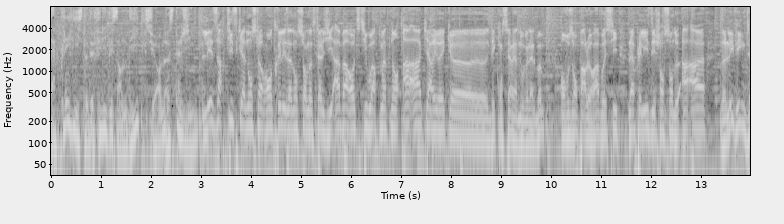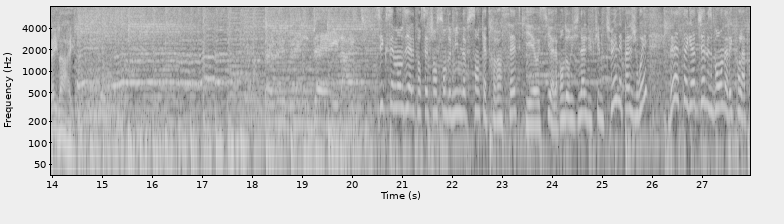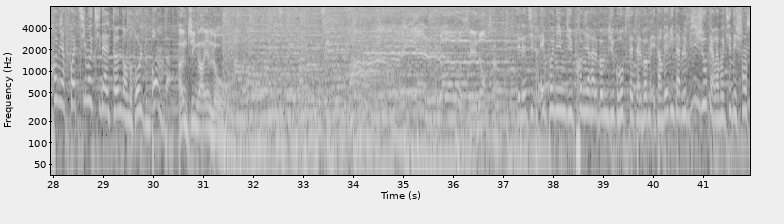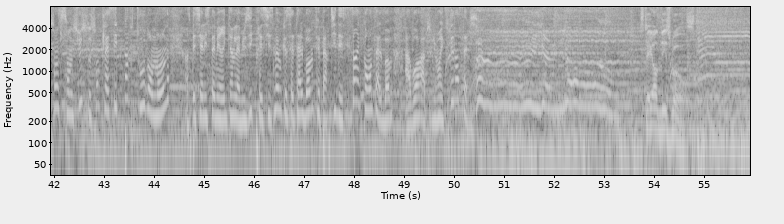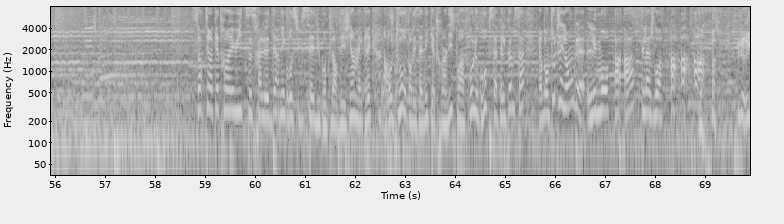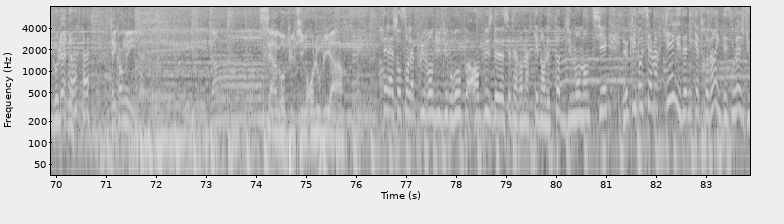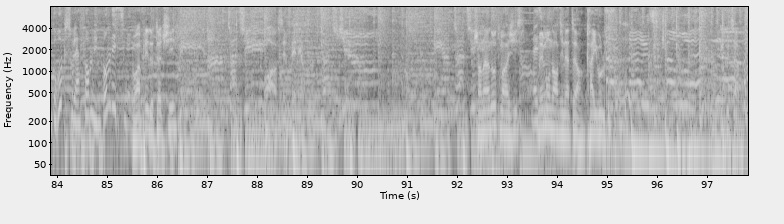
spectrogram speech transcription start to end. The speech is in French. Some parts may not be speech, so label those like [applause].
La playlist de Philippe et Sandy sur Nostalgie. Les artistes qui annoncent leur rentrée, les annonces sur Nostalgie, Abba, Rod Stewart, maintenant AA qui arrive avec euh, des concerts et un nouvel album. On vous en parlera. Voici la playlist des chansons de AA, The Living Daylight. Succès mondial pour cette chanson de 1987 qui est aussi à la bande originale du film Tuer n'est pas joué de la saga James Bond avec pour la première fois Timothy Dalton dans le rôle de Bond. Hunting Ryan Low. C'est le titre éponyme du premier album du groupe. Cet album est un véritable bijou car la moitié des chansons qui sont dessus se sont classées partout dans le monde. Un spécialiste américain de la musique précise même que cet album fait partie des 50 albums à avoir absolument écouté dans sa vie. Stay on road. Sorti en 88, ce sera le dernier gros succès du groupe norvégien malgré un retour dans les années 90. Pour info, le groupe s'appelle comme ça car dans toutes les langues, les mots AA, c'est la joie. [laughs] Il rigolade. [laughs] Take on me. C'est un groupe ultime, on l'oublie à. C'est la chanson la plus vendue du groupe, en plus de se faire remarquer dans le top du monde entier. Le clip aussi a marqué les années 80 avec des images du groupe sous la forme d'une bande dessinée. Vous vous rappelez de Touchy C'est vénère ça. J'en ai un autre, moi, Régis. Mets mon ordinateur. Cry Wolf. Écoute ça. Ah,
